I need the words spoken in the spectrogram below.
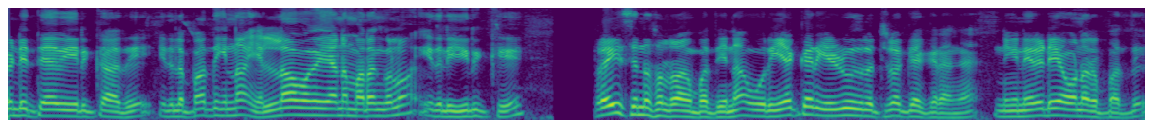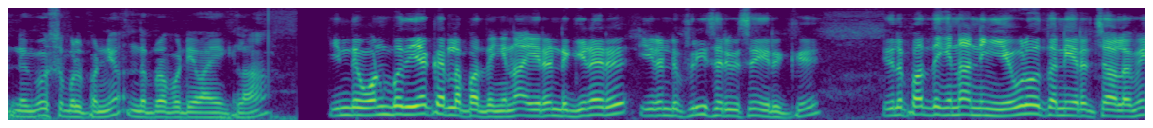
வேண்டிய தேவை இருக்காது. இதில் பார்த்தீங்கன்னா எல்லா வகையான மரங்களும் இதில் இருக்குது ப்ரைஸ் என்ன சொல்கிறாங்க பார்த்தீங்கன்னா ஒரு ஏக்கர் எழுபது லட்ச ரூபா கேட்குறாங்க நீங்கள் நேரடியாக ஓனரை பார்த்து நெகோஷியபிள் பண்ணியும் இந்த ப்ராப்பர்ட்டியை வாங்கிக்கலாம். இந்த ஒன்பது ஏக்கரில் பார்த்தீங்கன்னா இரண்டு கிணறு இரண்டு ஃப்ரீ சர்வீஸும் இருக்குது இதில் பார்த்தீங்கன்னா நீங்கள் எவ்வளோ தண்ணி இறைச்சாலுமே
